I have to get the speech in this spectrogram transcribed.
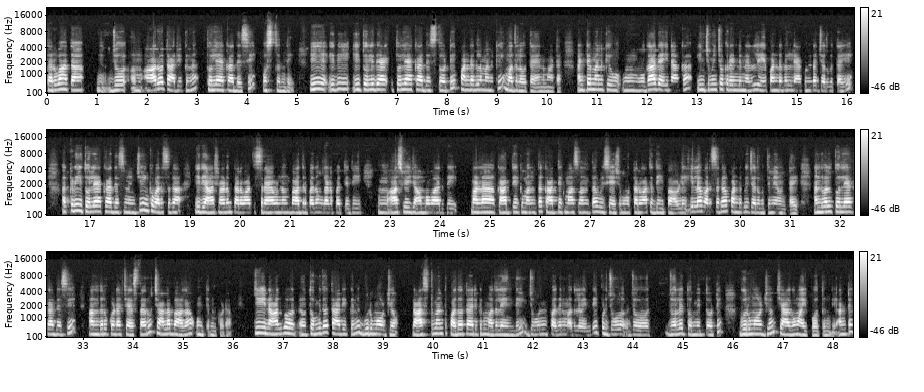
తరువాత జో ఆరో తారీఖున తొలి ఏకాదశి వస్తుంది. ఈ ఇది ఈ తొలి తొలి ఏకాదశి తోటి పండుగలు మనకి మొదలవుతాయి అన్నమాట అంటే మనకి ఉగాది అయినాక ఇంచుమించు ఒక రెండు నెలలు ఏ పండుగలు లేకుండా జరుగుతాయి. అక్కడ ఈ తొలి ఏకాదశి నుంచి ఇంక వరుసగా ఇది ఆషాఢం తర్వాత శ్రావణం భాద్రపదం గణపతిది ఆశ్వేజ అమ్మవారిది మళ్ళా కార్తీకం అంతా కార్తీక మాసం అంతా విశేషము. తర్వాత దీపావళి. ఇలా వరుసగా పండుగలు జరుగుతూనే ఉంటాయి. అందువల్ల తొలి ఏకాదశి అందరూ కూడా చేస్తారు. చాలా బాగా ఉంటుంది కూడా. ఈ నాలుగో తొమ్మిదో తారీఖుని గురుమౌఢ్యం లాస్ట్ మంత్ పదో తారీఖున మొదలైంది. జూన్ పదిన మొదలైంది. ఇప్పుడు జూ జూ జూలై తొమ్మిది తోటి గురుమౌఢ్యం త్యాగం అయిపోతుంది. అంటే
